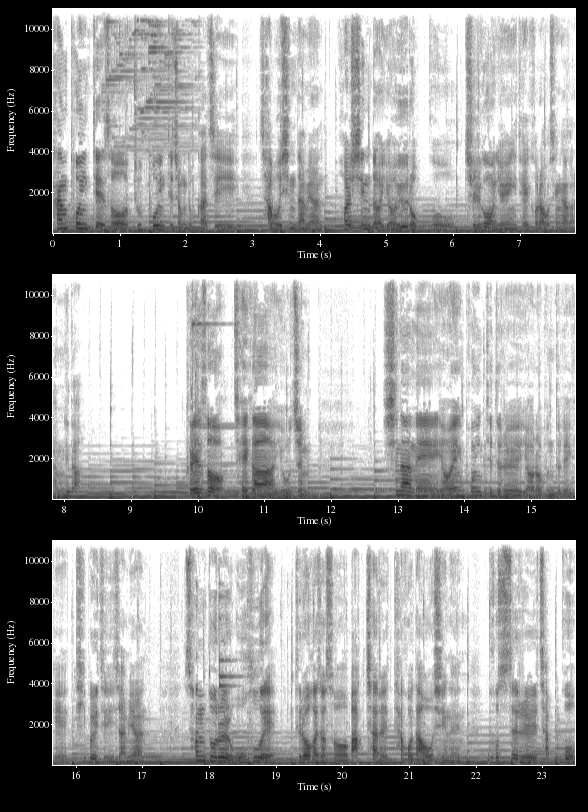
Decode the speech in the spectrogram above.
한 포인트에서 두 포인트 정도까지 잡으신다면 훨씬 더 여유롭고 즐거운 여행이 될 거라고 생각을 합니다. 그래서 제가 요즘 신안의 여행 포인트들을 여러분들에게 팁을 드리자면 선도를 오후에 들어가셔서 막차를 타고 나오시는 코스를 잡고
